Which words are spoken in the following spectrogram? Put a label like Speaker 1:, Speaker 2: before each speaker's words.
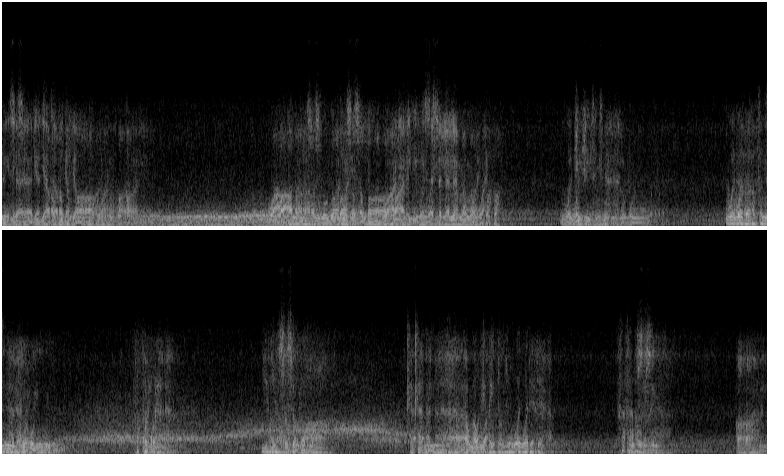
Speaker 1: بن سالية رضي الله عنه قال وعظنا رسول الله صلى الله عليه وسلم موعظة وجدت منها الأمور وذرت منها العيون فقلنا يا رسول الله كأنها موعظة ودع فأوصنا۔ قال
